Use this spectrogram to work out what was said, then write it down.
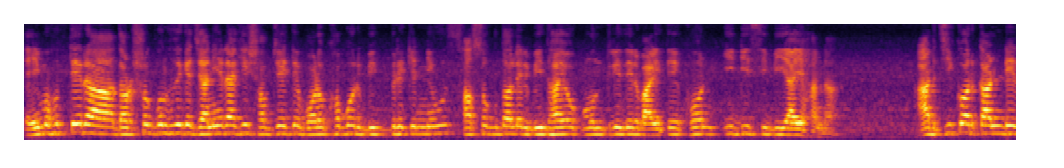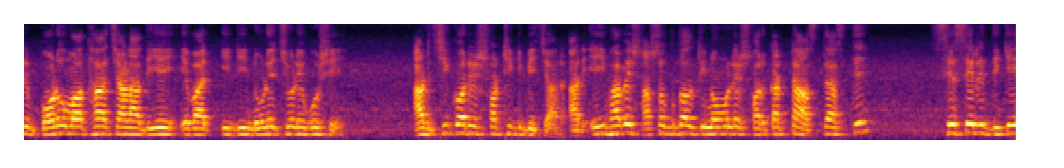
এই মুহূর্তের দর্শক বন্ধুদেরকে জানিয়ে রাখি, সবচাইতে বড় খবর বিগ ব্রেকিং নিউজ শাসক দলের বিধায়ক মন্ত্রীদের বাড়িতে এখন ইডি সিবিআই হানা। আরজিকর কাণ্ডের বড় মাথা চাড়া দিয়ে এবার ইডি নড়ে চড়ে বসে। আরজিকরের সঠিক বিচার। আর এইভাবে শাসক দল তৃণমূলের সরকারটা আস্তে আস্তে শেষের দিকে,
